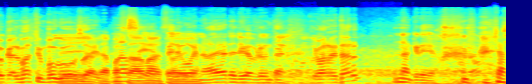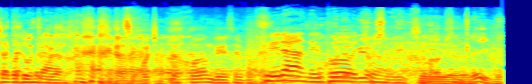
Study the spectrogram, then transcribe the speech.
Lo calmaste un poco Sí, vos a él. la No pasaba sé, mal, pero Sabela. bueno, ahora te lo voy a preguntar. ¿Te va a retar? No creo. Ya está acostumbrado. Pocho. Los jodón que es el Qué grande el pocho. Sí, Es increíble.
